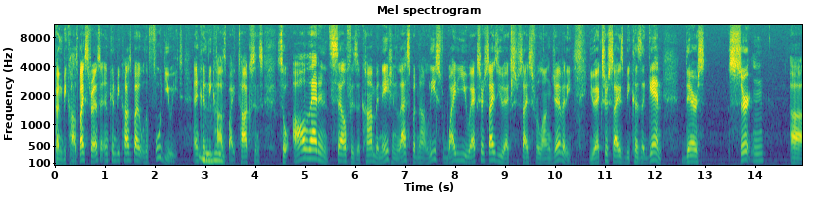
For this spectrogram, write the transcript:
can be caused by stress and can be caused by the food you eat and can Mm-hmm. be caused by toxins. So all that in itself is a combination. Last but not least, why do you exercise? You exercise for longevity. You exercise because again, there's certain uh,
